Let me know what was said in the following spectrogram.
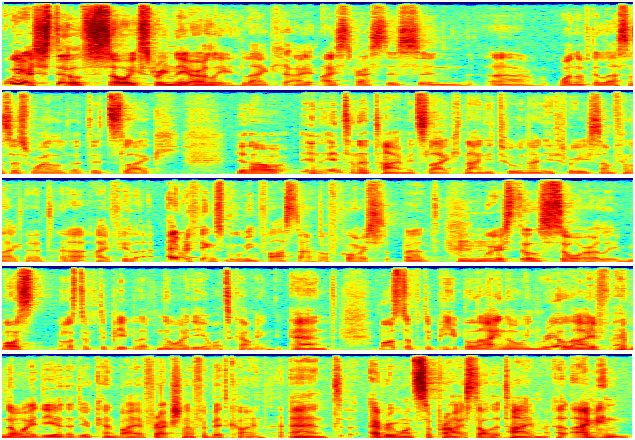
we're still so extremely early. Like I, I stressed this in uh, one of the lessons as well, that it's like you know, in internet time, it's like 92, 93, something like that. Uh, I feel everything's moving faster, of course, but mm-hmm. we're still so early. Most most of the people have no idea what's coming, and most of the people I know in real life have no idea that you can buy a fraction of a Bitcoin, and everyone's surprised all the time. I mean,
